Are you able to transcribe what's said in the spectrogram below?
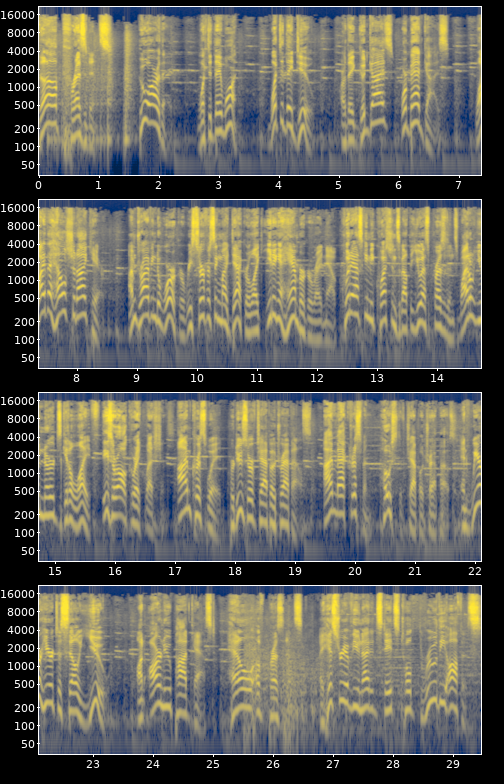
The presidents. Who are they? What did they want? What did they do? Are they good guys or bad guys? Why the hell should I care? I'm driving to work or resurfacing my deck or like eating a hamburger right now. Quit asking me questions about the US presidents. Why don't you nerds get a life? These are all great questions. I'm Chris Wade, producer of Chapo Trap House, I'm Matt Christman, host of Chapo Trap House. and we're here to sell you on our new podcast, Hell of Presidents, a history of the United States told through the office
